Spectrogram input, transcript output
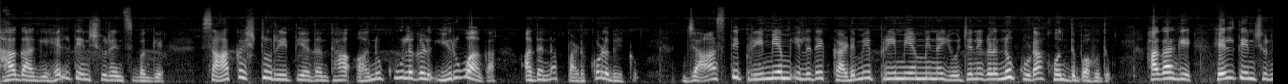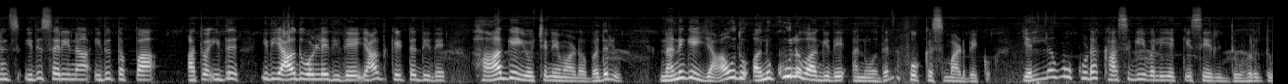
ಹಾಗಾಗಿ ಹೆಲ್ತ್ ಇನ್ಶೂರೆನ್ಸ್ ಬಗ್ಗೆ ಸಾಕಷ್ಟು ರೀತಿಯಾದಂತಹ ಅನುಕೂಲಗಳು ಇರುವಾಗ ಅದನ್ನು ಪಡ್ಕೊಳ್ಬೇಕು. ಜಾಸ್ತಿ ಪ್ರೀಮಿಯಂ ಇಲ್ಲದೆ ಕಡಿಮೆ ಪ್ರೀಮಿಯಮ್ಮಿನ ಯೋಜನೆಗಳನ್ನು ಕೂಡ ಹೊಂದಬಹುದು. ಹಾಗಾಗಿ ಹೆಲ್ತ್ ಇನ್ಶೂರೆನ್ಸ್ ಇದು ಸರಿನಾ, ಇದು ತಪ್ಪಾ, ಅಥವಾ ಇದು ಇದು ಯಾವುದು ಒಳ್ಳೆಯದಿದೆ ಯಾವುದು ಕೆಟ್ಟದ್ದಿದೆ ಹಾಗೆ ಯೋಚನೆ ಮಾಡೋ ಬದಲು ನನಗೆ ಯಾವುದು ಅನುಕೂಲವಾಗಿದೆ ಅನ್ನೋದನ್ನು ಫೋಕಸ್ ಮಾಡಬೇಕು. ಎಲ್ಲವೂ ಕೂಡ ಖಾಸಗಿ ವಲಯಕ್ಕೆ ಸೇರಿದ್ದು ಹೊರತು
